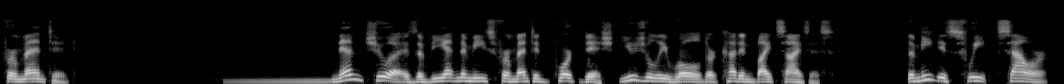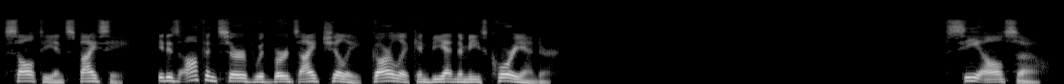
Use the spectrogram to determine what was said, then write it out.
Fermented Nem chua is a Vietnamese fermented pork dish, usually rolled or cut in bite sizes. The meat is sweet, sour, salty and spicy. It is often served with bird's eye chili, garlic and Vietnamese coriander. See also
